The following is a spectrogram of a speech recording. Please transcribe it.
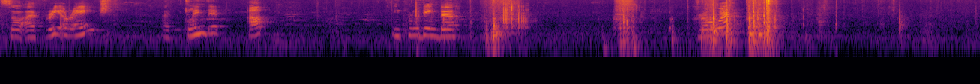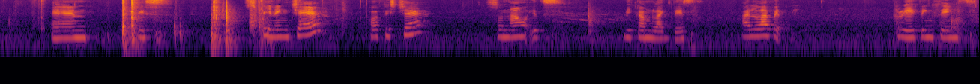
So I've rearranged, I've cleaned it up, including the drawer and this spinning chair, office chair. So now it's become like this. I love it creating things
